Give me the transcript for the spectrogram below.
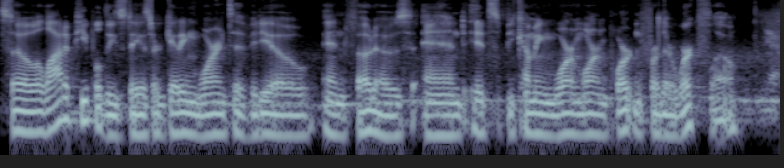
So a lot of people these days are getting more into video and photos, and it's becoming more and more important for their workflow. Yeah.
